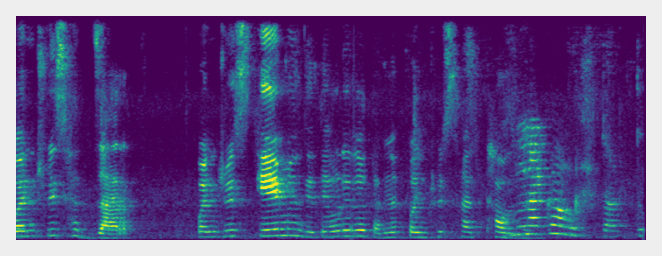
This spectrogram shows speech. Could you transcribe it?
पंचवीस हजार. पंचवीस के म्हणजे तेवढेच होतात ना पंचवीस थाउजंड पुन्हा खाऊ टाकतो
